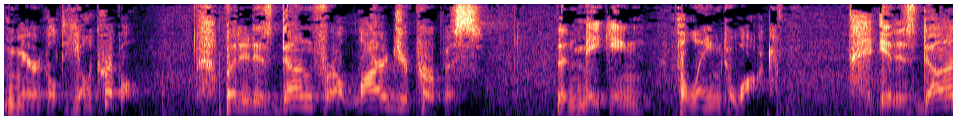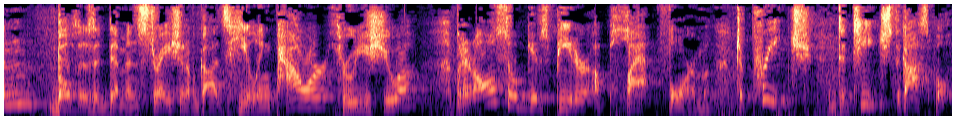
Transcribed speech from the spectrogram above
miracle to heal a cripple. But it is done for a larger purpose than making the lame to walk. It is done both as a demonstration of God's healing power through Yeshua, but it also gives Peter a platform to preach, to teach the gospel.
